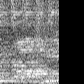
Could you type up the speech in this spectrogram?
Wow.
